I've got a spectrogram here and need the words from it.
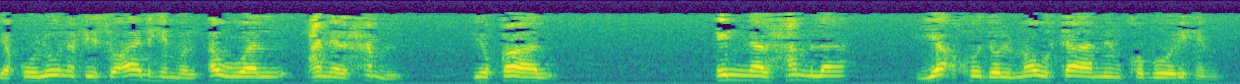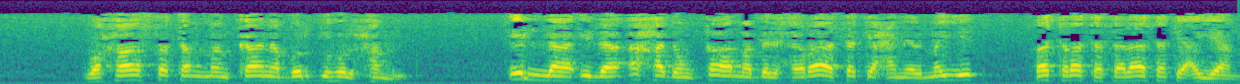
يقولون في سؤالهم الأول عن الحمل. يقال إن الحمل يأخذ الموتى من قبورهم. وخاصة من كان برجه الحمل. إلا إذا أحد قام بالحراسة عن الميت فترة ثلاثة أيام.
